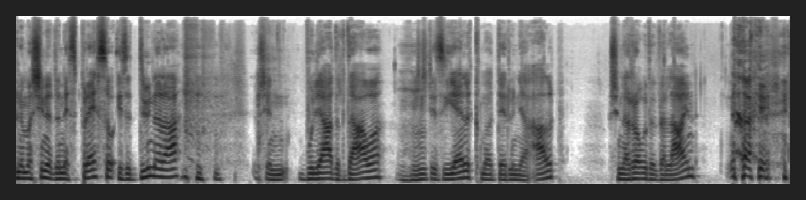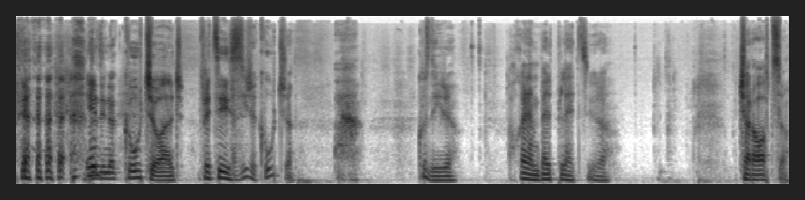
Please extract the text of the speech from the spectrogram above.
una macchina de Nespresso is a dünna C'è un bugliader d'acqua, Mhm. c'è jelk ma der una alp, c'è una roda de line. E di una cuccia alc. Precis. Was ist eine Kutsche? Ah. Cosa dice? Oh, quello è un bel pezzo, ora. Ciarozza.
